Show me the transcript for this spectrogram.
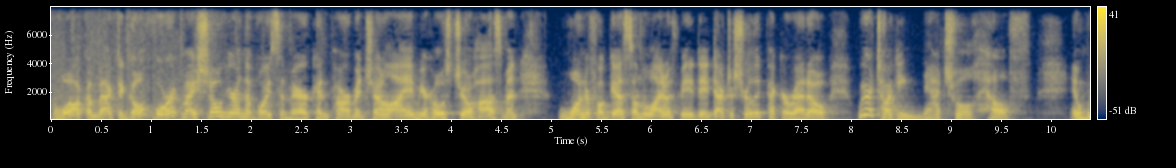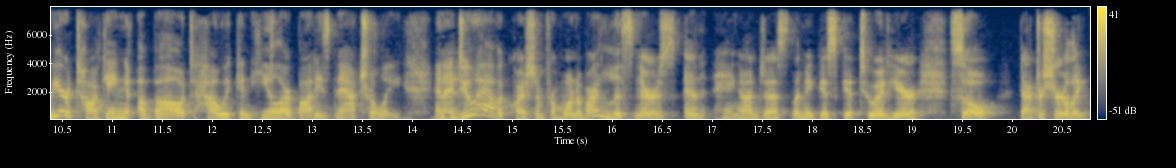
Welcome back to Go For It, my show here on the Voice America Empowerment Channel. I am your host, Joe Hausman. Wonderful guest on the line with me today, Dr. Shirley Pecoretto. We are talking natural health, and we are talking about how we can heal our bodies naturally. And I do have a question from one of our listeners, and hang on just, let me just get to it here. So, Dr. Shirley,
